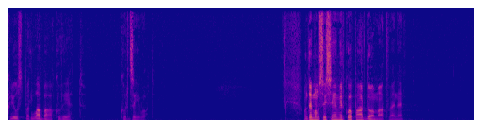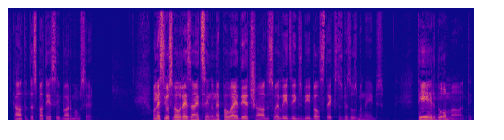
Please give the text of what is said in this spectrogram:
kļūst par labāku vietu, kur dzīvot. Un te mums visiem ir ko pārdomāt, vai ne? Kā tas patiesībā ar mums ir? Un es jūs vēlreiz aicinu, nepalaidiet šādus vai līdzīgus Bībeles tekstus bez uzmanības. Tie ir domāti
